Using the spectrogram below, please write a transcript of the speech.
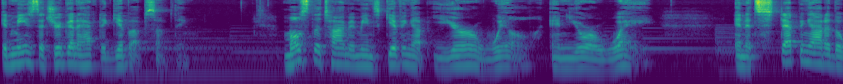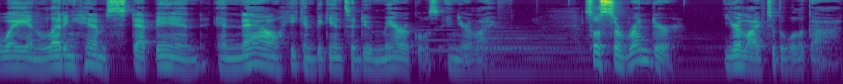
It means that you're going to have to give up something. Most of the time, it means giving up your will and your way. And it's stepping out of the way and letting Him step in. And now He can begin to do miracles in your life. So surrender your life to the will of God.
